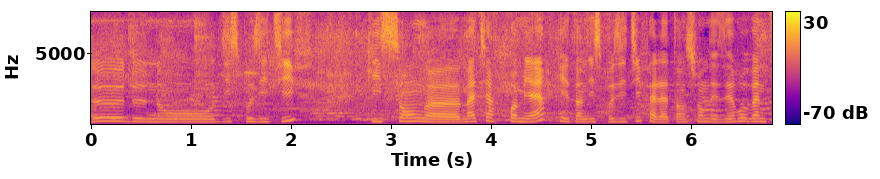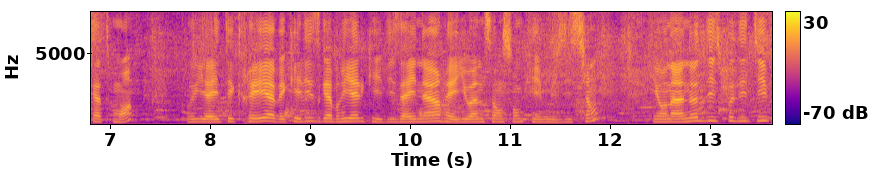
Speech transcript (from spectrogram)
deux de nos dispositifs. qui sont euh, Matière Première, qui est un dispositif à l'attention des 0-24 mois, qui a été créé avec Élise Gabriel, qui est designer, et Johan Sanson, qui est musicien. Et on a un autre dispositif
